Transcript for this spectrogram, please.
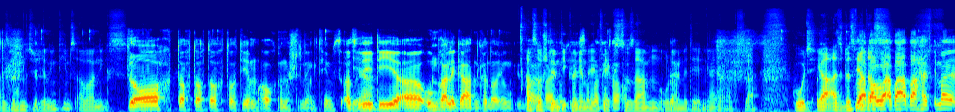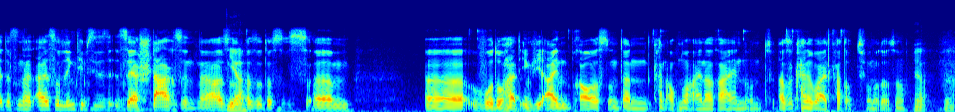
Also die haben natürlich ihre Link-Teams, aber nichts. Doch, doch, doch, doch, doch, die haben auch gemischte Link-Teams. Also ja. die, die uh, Umbra-Legaten können auch irgendwie. Achso, stimmt, die können ja mit den Text zusammen oder ja. mit denen, ja, ja, klar. Gut, ja, also das war. Ja, das... Aber, aber, aber halt immer, das sind halt alles so Link-Teams, die sehr starr sind, ne? Also, ja. also das ist, ähm, äh, wo du halt irgendwie einen brauchst und dann kann auch nur einer rein und also keine Wildcard-Option oder so. Ja, ja.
